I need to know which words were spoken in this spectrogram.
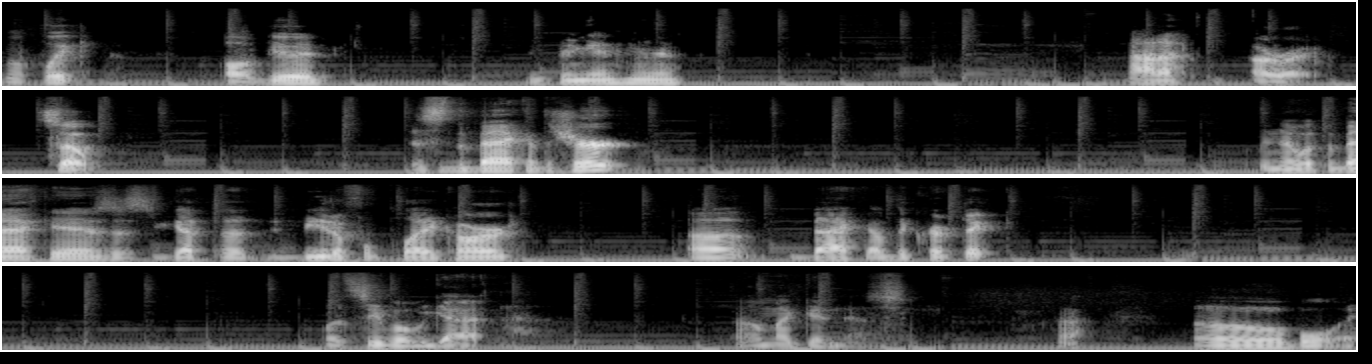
Little flick. All good. Anything in here? Nada. Alright. So, this is the back of the shirt. We know what the back is. Is you got the beautiful play card. Uh, back of the Kryptik. Let's see what we got. Oh my goodness. Oh boy.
